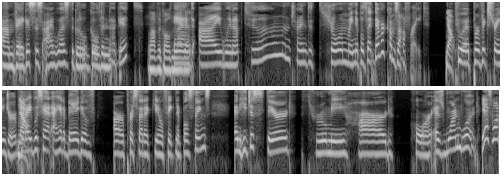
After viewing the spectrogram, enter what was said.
um, Vegas as I was, the good old Golden Nugget. Love the golden And nugget. And I went up to him and trying to show him my nipples. That never comes off right No, to a perfect stranger. No. But I was had I had a bag of our prosthetic, you know, fake nipples things, and he just stared through me hardcore as one would yes, one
